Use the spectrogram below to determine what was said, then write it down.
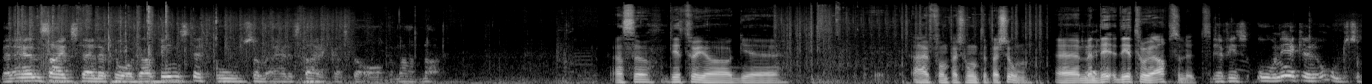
Men en side ställer frågan, finns det ett ord som är det starkaste av dem alla? Alltså, det tror jag... Eh är från person till person. Eh, men det, det, tror jag absolut. Det finns onekligen ord som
